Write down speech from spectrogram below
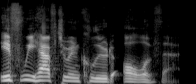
if we have to include all of that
